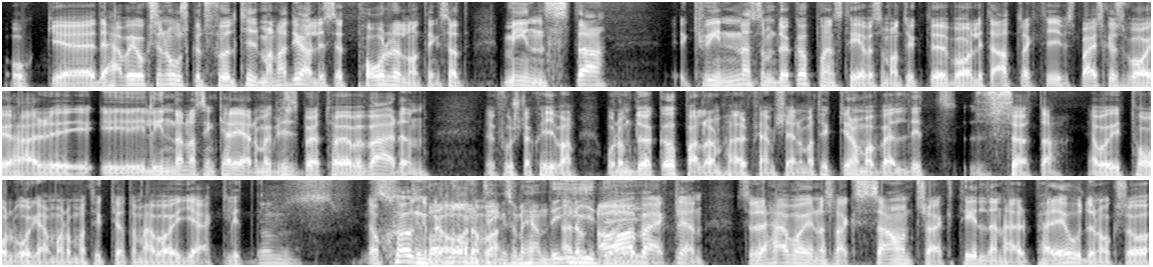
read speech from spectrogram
Och eh, det här var ju också en oskuldsfull tid, man hade ju aldrig sett porr eller någonting, så att minsta kvinna som dök upp på ens TV som man tyckte var lite attraktiv. Spice Girls var ju här i, i, i lindan av sin karriär, de har precis börjat ta över världen, den första skivan, och de dök upp alla de här fem tjejerna. Man tyckte ju de var väldigt söta. Jag var ju 12 år gammal och man tyckte att de här var jäkligt... De, de sjöng det var bra. de någonting som hände ja, i de, dig. Ja, verkligen. Så det här var ju någon slags soundtrack till den här perioden också.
